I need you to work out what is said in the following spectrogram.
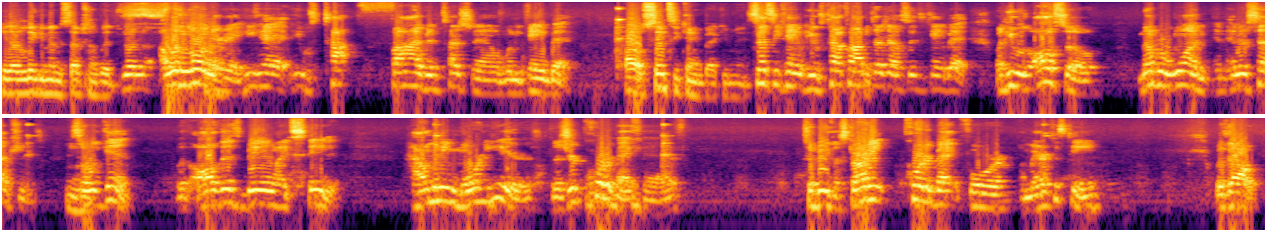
He led the league in interceptions with. no, no, I wasn't going there yet. He had he was top five in touchdowns when he came back. Oh, since he came back, you mean? Since he came, he was top five in touchdowns since he came back. But he was also number one in interceptions. Mm-hmm. So again, with all this being like stated, how many more years does your quarterback have to be the starting quarterback for America's team without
